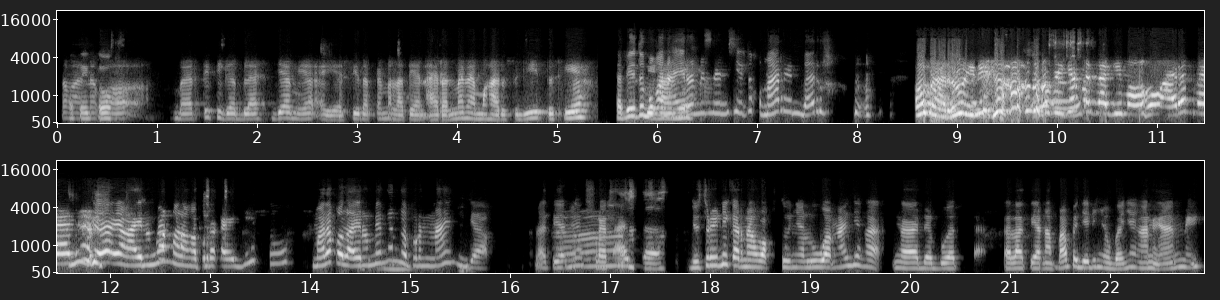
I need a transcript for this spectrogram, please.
Sama Waktu itu. oh, berarti 13 jam ya. Eh, Iya sih, tapi emang latihan Ironman emang harus segitu sih ya. Tapi itu bukan? Iron Man sih, itu kemarin baru. Oh, baru ini. Gue pikir pas lagi mau Ironman. Enggak, yang Iron Man malah nggak pernah kayak gitu. Malah kalau Iron Man kan nggak pernah nanjak. Latihannya flat Ah. aja. Justru ini karena waktunya luang aja nggak nggak ada buat latihan apa-apa jadi nyobanya yang aneh-aneh.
